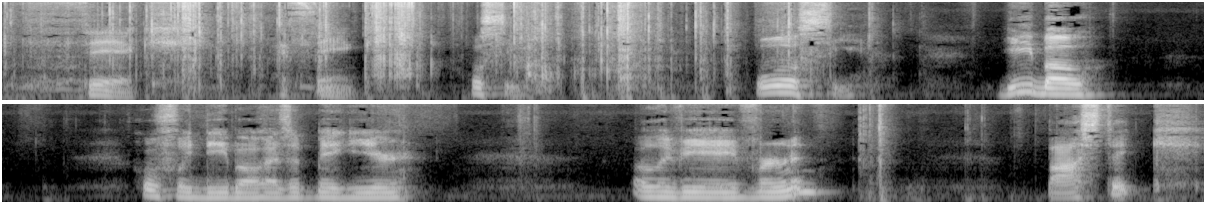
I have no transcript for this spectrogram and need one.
thick. I think. We'll see. We'll see. Debo. Hopefully Debo has a big year. Olivier Vernon. Bostic.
